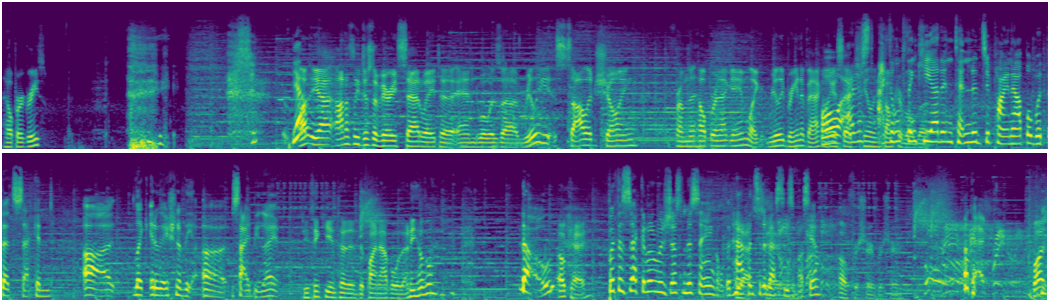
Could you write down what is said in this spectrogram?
Helper agrees. Yeah. Uh, yeah, honestly, just a very sad way to end what was a really solid showing from the helper in that game. Like, really bringing it back. Like I oh, said, I just feeling I don't think but he had intended to pineapple with that second, uh, like iteration of the uh, side B right? Do you think he intended to pineapple with any of them? No. Okay. But the second one was just misangled. It happens Yes, to the yeah, besties of us, yeah? Oh, for sure, for sure. Okay. But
